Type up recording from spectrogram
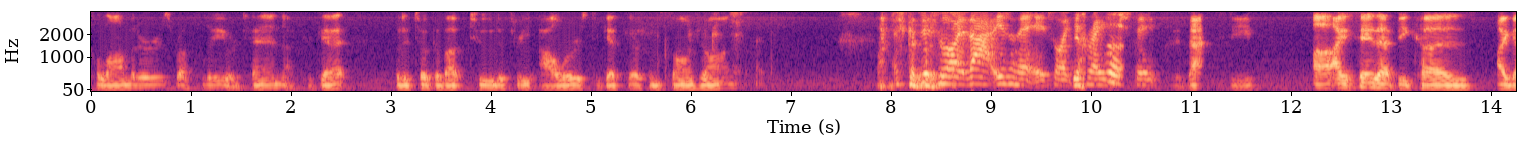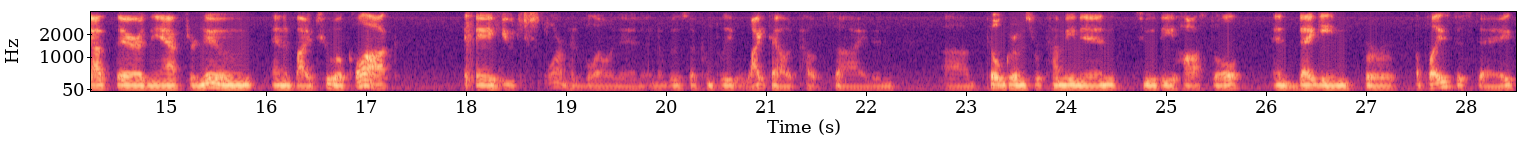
kilometers, roughly, or ten, I forget. But it took about two to three hours to get there from Saint Jean. It's because it's like that, isn't it? It's like Yeah. crazy steep. that steep. Uh, I say that because I got there in the afternoon, and by two o'clock, a huge storm had blown in, and it was a complete whiteout outside. And uh, pilgrims were coming in to the hostel and begging for a place to stay,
